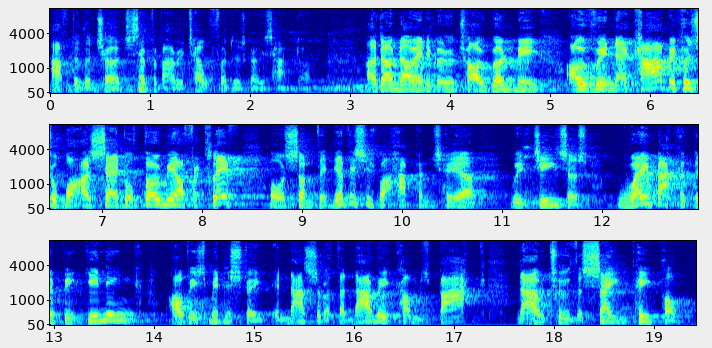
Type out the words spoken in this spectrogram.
after the church, except for Barry Telford, who's got his hand up. I don't know anybody who try and run me over in their car because of what I said or throw me off a cliff or something. Yeah, this is what happens here with Jesus. Way back at the beginning of his ministry in Nazareth, and now he comes back now to the same people.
